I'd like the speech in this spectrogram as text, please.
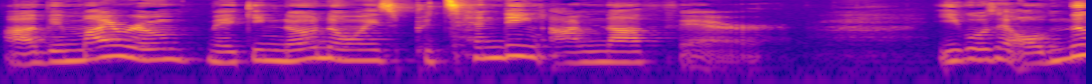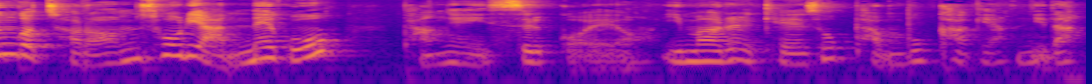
I'm in my room, making no noise, pretending I'm not there. 이곳에 없는 것처럼 소리 안 내고 방에 있을 거예요. 이 말을 계속 반복하게 합니다.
